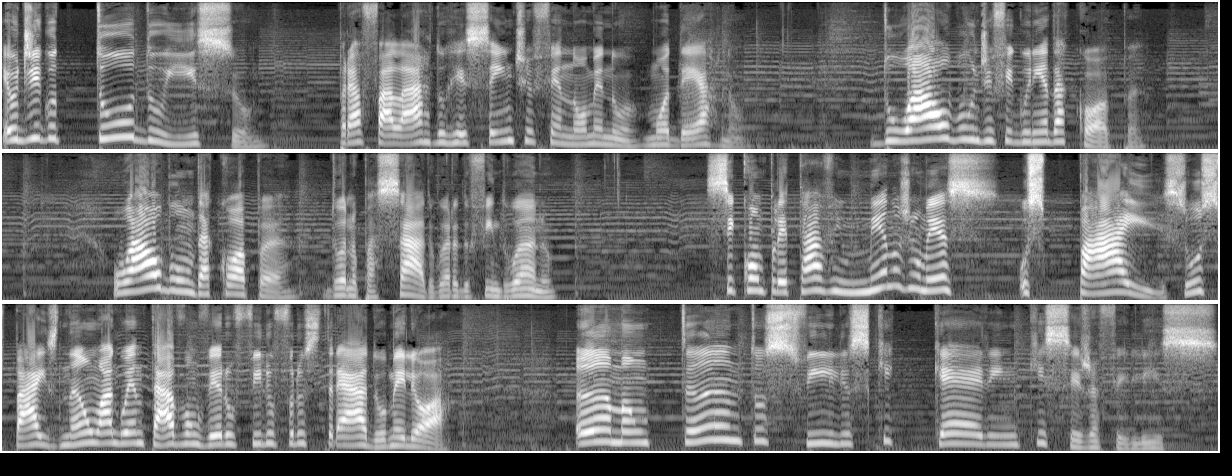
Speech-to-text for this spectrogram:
Eu digo tudo isso para falar do recente fenômeno moderno do álbum de figurinha da Copa o álbum da Copa do ano passado, agora do fim do ano, se completava em menos de um mês. Os pais, os pais não aguentavam ver o filho frustrado, ou melhor, amam tantos filhos que querem que seja feliz.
